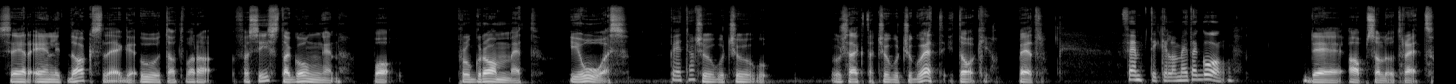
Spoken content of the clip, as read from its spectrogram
ser enligt dagsläge ut att vara för sista gången på programmet i OS Petra? 2020, ursäkta, 2021 i Tokyo? Petra, 50 kilometer gång. det är absolut rätt.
